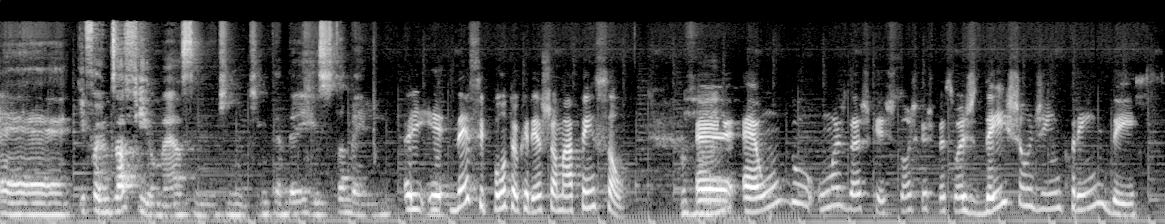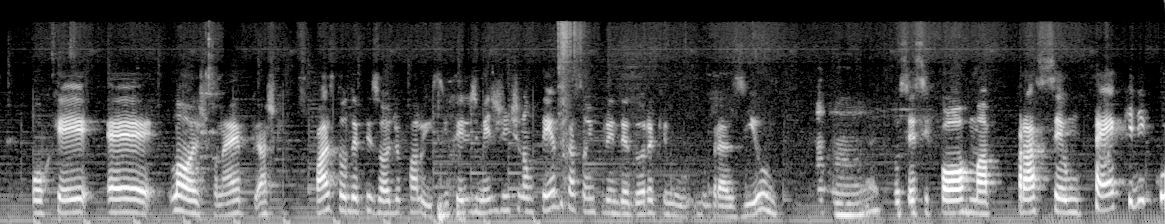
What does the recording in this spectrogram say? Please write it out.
É, e foi um desafio, né? Assim, de, de entender isso também. E, e, nesse ponto eu queria chamar a atenção. Uhum. É, é um do, uma das questões que as pessoas deixam de empreender. Porque é lógico, né? Acho que quase todo episódio eu falo isso. Infelizmente, a gente não tem educação empreendedora aqui no, no Brasil, Uhum. Você se forma para ser um técnico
